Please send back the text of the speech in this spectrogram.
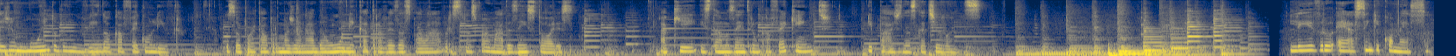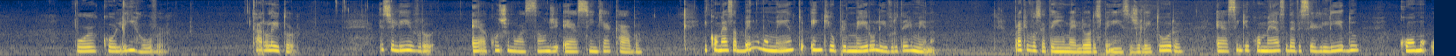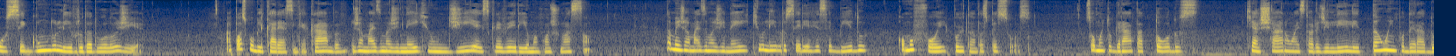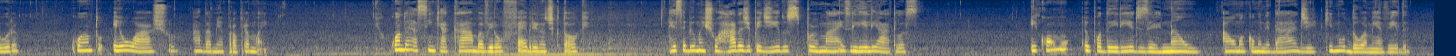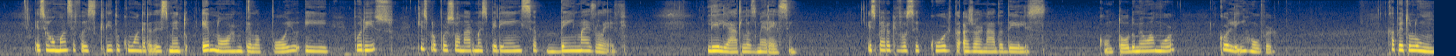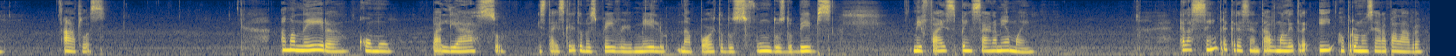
Seja muito bem-vindo ao Café com Livro, o seu portal para uma jornada única através das palavras transformadas em histórias. Aqui estamos entre um café quente e páginas cativantes. Livro é assim que começa, por Colin Hoover. Caro leitor, este livro é a continuação de É Assim que Acaba e começa bem no momento em que o primeiro livro termina. Para que você tenha uma melhor experiência de leitura, é assim que começa deve ser lido como o segundo livro da duologia. Após publicar É Assim Que Acaba, jamais imaginei que um dia escreveria uma continuação. Também jamais imaginei que o livro seria recebido como foi por tantas pessoas. Sou muito grata a todos que acharam a história de Lily tão empoderadora quanto eu acho a da minha própria mãe. Quando é assim que acaba, virou febre no TikTok. Recebi uma enxurrada de pedidos por mais Lily Atlas. E como eu poderia dizer não a uma comunidade que mudou a minha vida? Esse romance foi escrito com um agradecimento enorme pelo apoio e, por isso, quis proporcionar uma experiência bem mais leve. Lily Atlas merecem. Espero que você curta a jornada deles. Com todo o meu amor, Colin Hoover. Capítulo 1 Atlas A maneira como palhaço está escrito no spray vermelho na porta dos fundos do Bibs me faz pensar na minha mãe. Ela sempre acrescentava uma letra I ao pronunciar a palavra.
